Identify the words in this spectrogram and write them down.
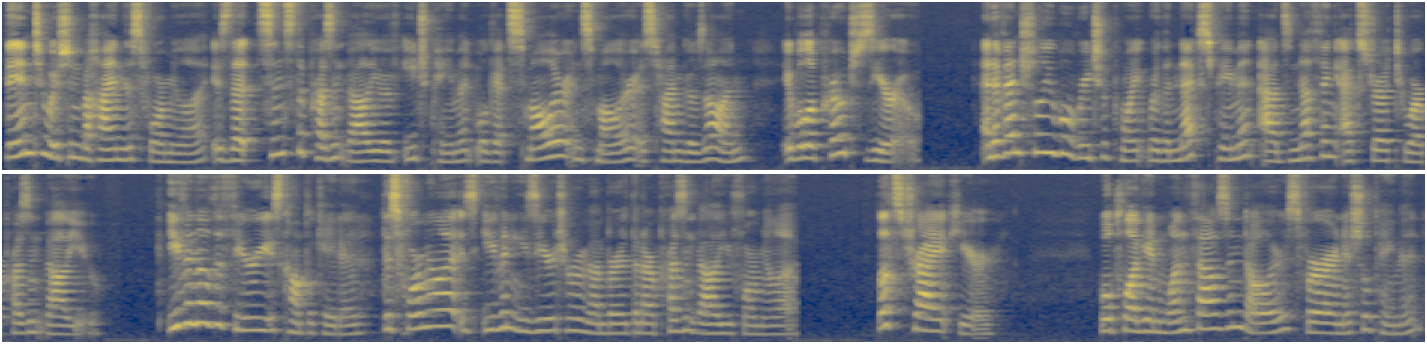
The intuition behind this formula is that since the present value of each payment will get smaller and smaller as time goes on, it will approach zero, and eventually we'll reach a point where the next payment adds nothing extra to our present value. Even though the theory is complicated, this formula is even easier to remember than our present value formula. Let's try it here. We'll plug in $1,000 for our initial payment,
